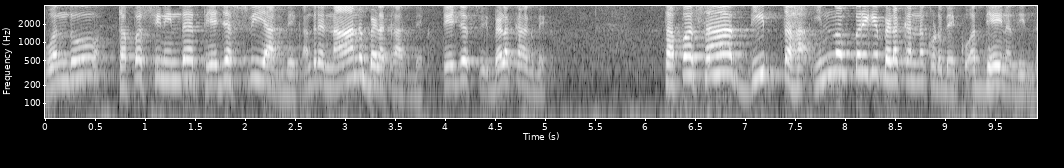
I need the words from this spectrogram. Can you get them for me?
ಒಂದು, ತಪಸ್ಸಿನಿಂದ ತೇಜಸ್ವಿ ಆಗಬೇಕು ಅಂದರೆ ನಾನು ಬೆಳಕಾಗಬೇಕು. ತೇಜಸ್ವಿ, ಬೆಳಕಾಗಬೇಕು. ತಪಸ ದೀಪ್ತ. ಇನ್ನೊಬ್ಬರಿಗೆ ಬೆಳಕನ್ನು ಕೊಡಬೇಕು ಅಧ್ಯಯನದಿಂದ.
